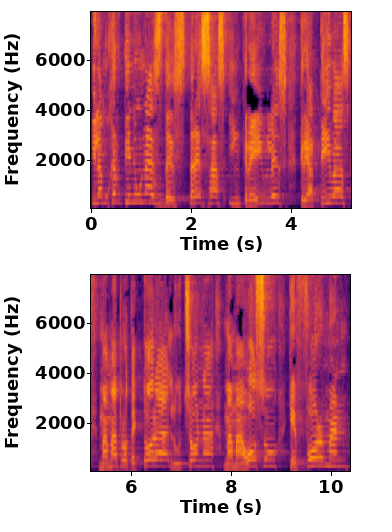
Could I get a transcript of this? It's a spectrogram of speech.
Y la mujer tiene unas destrezas increíbles, creativas, mamá protectora, luchona, mamá oso, que forman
